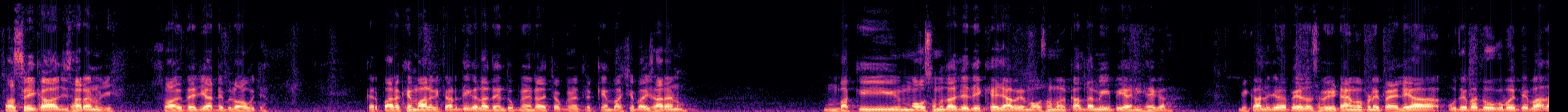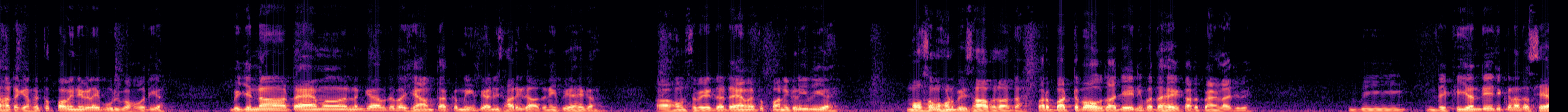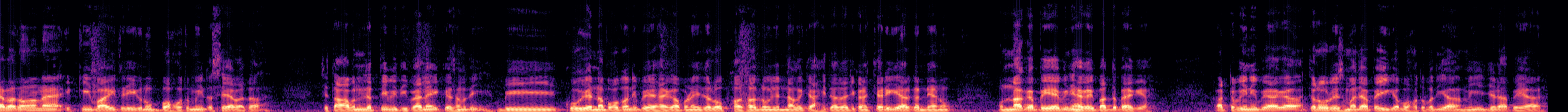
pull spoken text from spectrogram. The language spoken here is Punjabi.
ਸਤਿ ਸ੍ਰੀ ਅਕਾਲ ਜੀ ਸਾਰਿਆਂ ਨੂੰ ਜੀ। ਸਵਾਗਤ ਹੈ ਜੀ ਅੱਜ ਦੇ ਬਲੌਗ 'ਚ। ਕਿਰਪਾ ਰੱਖੇ ਮਾਲਕ ਚੜ੍ਹਦੀ ਕਲਾ ਦਿਨ ਦੁੱਗਣੇ ਦਾ, ਚੌਗਣੇ ਤਰੱਕੀਆਂ, ਬਖਸ਼ੇ ਭਾਈ ਸਾਰਿਆਂ ਨੂੰ। ਬਾਕੀ ਮੌਸਮ ਦਾ ਜੇ ਦੇਖਿਆ ਜਾਵੇ, ਮੌਸਮ ਕੱਲ ਦਾ ਮੀਂਹ ਪਿਆ ਨਹੀਂ ਹੈਗਾ। ਵੀ ਕੱਲ ਜਿਹੜਾ ਪਿਆ ਤਾਂ ਸਵੇਰ ਟਾਈਮ ਆਪਣੇ ਪੈ ਲਿਆ, ਉਹਦੇ ਬਾਅਦ 2 ਵਜੇ ਤੇ ਬਾਅਦ ਹਟ ਗਿਆ, ਫਿਰ ਧੁੱਪਾਂ ਵੀ ਨਿਕਲੇ ਪੂਰੀ, ਬਹੁਤ ਵਧੀਆ। ਵੀ ਜਿੰਨਾ ਟਾਈਮ ਲੰਘਿਆ, ਉਹਦੇ ਬਾਅਦ ਸ਼ਾਮ ਤੱਕ ਮੀਂਹ ਪਿਆ ਨਹੀਂ, ਸਾਰੀ ਰਾਤ ਨਹੀਂ ਪਿਆ ਹੈਗਾ। ਆ ਹੁਣ ਸਵੇਰ ਦਾ ਟਾਈਮ ਹੈ, ਧੁੱਪਾਂ ਨਿਕਲੀ ਵੀ ਹੈ। ਮੌਸਮ ਹੁਣ ਵੀ ਸਾਫ਼ ਲੱਗਦਾ, ਪਰ ਬੱਟ ਬਹੁਤ ਆ, ਜੇ ਇਹ ਨਹੀਂ ਪਤਾ ਹੈ ਕਦ ਪੈਣ ਲੱਗ ਜਾਵੇ। ਵੀ ਦੇਖੀ ਜਾਂਦੀ ਹੈ, ਜਿੱਕਣਾ ਦੱਸਿਆ ਵਾ ਤਾਂ ਉਹਨਾਂ ਨੇ 21 22 ਤਰੀਕ ਨੂੰ ਬਹੁਤ ਮੀਂਹ ਦੱਸਿਆ ਵਾ ਤਾਂ। ਚੇਤਾਵਨੀ ਦਿੱਤੀ ਵੀ ਦੀ ਪਹਿਲਾਂ ਇੱਕ ਕਿਸਮ ਦੀ, ਵੀ ਕੋਈ ਇੰਨਾ ਬਹੁਤਾ ਨਹੀਂ ਪਿਆ ਹੈਗਾ ਆਪਣੇ, ਚਲੋ ਫਸਲ ਨੂੰ ਜਿੰਨਾ ਕੁ ਚਾਹੀਦਾ ਤਾਂ, ਜਿੱਕਣਾ ਚਰੀ ਯਾਰ ਗੰਨਿਆਂ ਨੂੰ, ਉਨਾ ਕੁ ਪਿਆ ਵੀ ਨਹੀਂ ਹੈਗਾ, ਵੱਧ ਪੈ ਗਿਆ। ਘੱਟ ਵੀ ਨਹੀਂ ਪਿਆ ਹੈਗਾ। ਚਲੋ ਰਿਸਮਾ ਜਿਹਾ ਪਈ ਗਿਆ, ਬਹੁਤ ਵਧੀਆ ਮੀਂਹ ਜਿਹੜਾ ਪਿਆ।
